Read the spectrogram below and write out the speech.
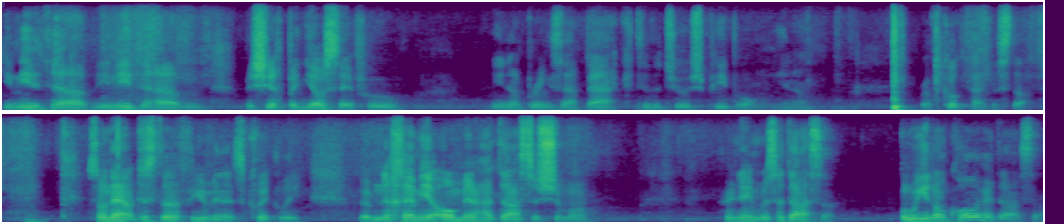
you need to have you need to have Mashiach ben Yosef who, you know, brings that back to the Jewish people, you know. Rav Kook type of stuff. So now, just a few minutes quickly. Rav Nechemia Omer Hadassah Shemo. Her name was Hadassah, but we don't call her Hadassah.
